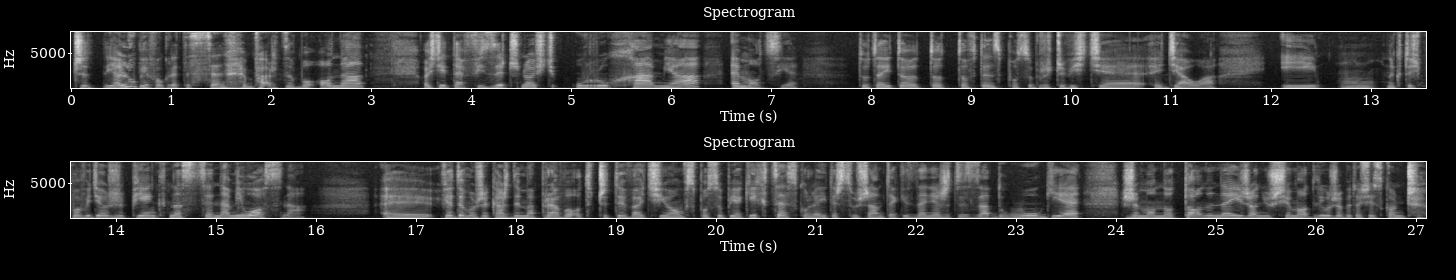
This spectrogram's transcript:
czy ja lubię w ogóle tę scenę bardzo, bo ona, właśnie ta fizyczność uruchamia emocje. Tutaj to, to, to w ten sposób rzeczywiście działa. I mm, ktoś powiedział, że piękna scena miłosna. E, wiadomo, że każdy ma prawo odczytywać ją w sposób, jaki chce. Z kolei też słyszałam takie zdania, że to jest za długie, że monotonne i że on już się modlił, żeby to się skończyło.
